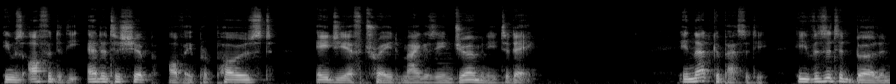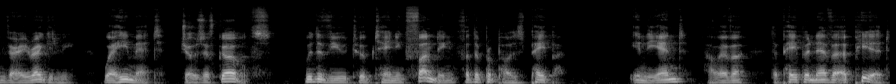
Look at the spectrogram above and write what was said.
he was offered the editorship of a proposed AGF Trade magazine Germany Today. In that capacity, he visited Berlin very regularly, where he met Joseph Goebbels, with a view to obtaining funding for the proposed paper. In the end, however, the paper never appeared,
